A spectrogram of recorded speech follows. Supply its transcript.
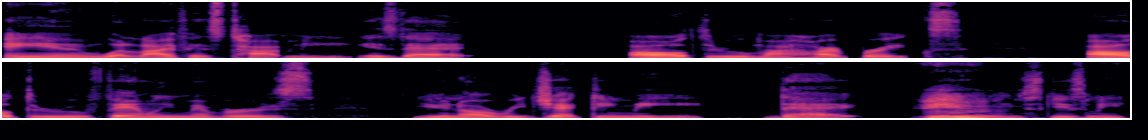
and what life has taught me is that all through my heartbreaks, all through family members, you know, rejecting me, that, excuse me,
